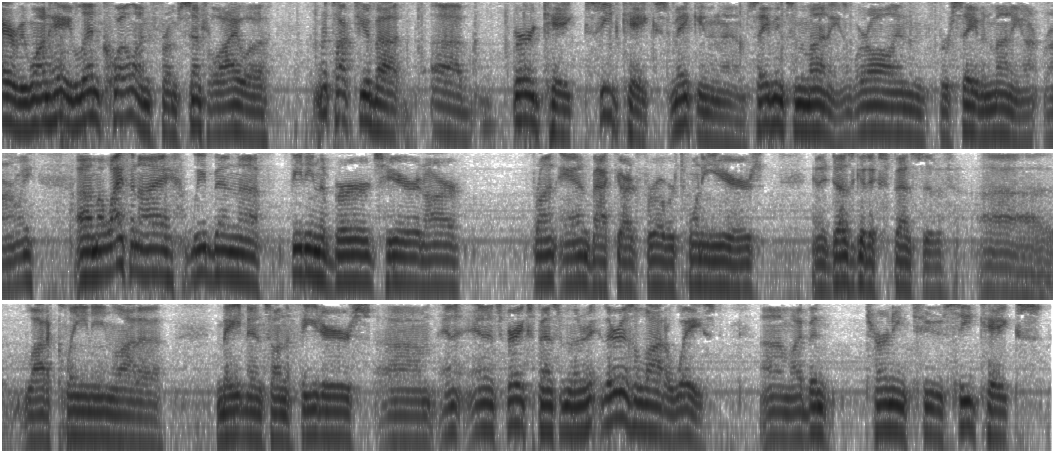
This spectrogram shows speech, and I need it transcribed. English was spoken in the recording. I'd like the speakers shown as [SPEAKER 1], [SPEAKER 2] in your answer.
[SPEAKER 1] Hi, everyone. Hey, Len Quelland from Central Iowa. I'm going to talk to you about uh, bird cake, seed cakes, making them, saving some money. We're all in for saving money, aren't, aren't we? Uh, my wife and I, we've been uh, feeding the birds here in our front and backyard for over 20 years, and it does get expensive. Uh, a lot of cleaning, a lot of maintenance on the feeders, um, and, and it's very expensive. There, there is a lot of waste. Um, I've been turning to seed cakes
